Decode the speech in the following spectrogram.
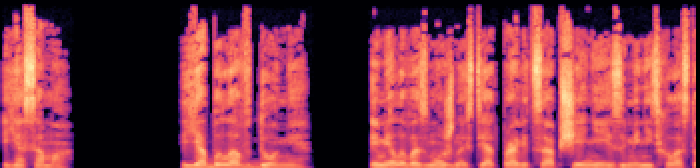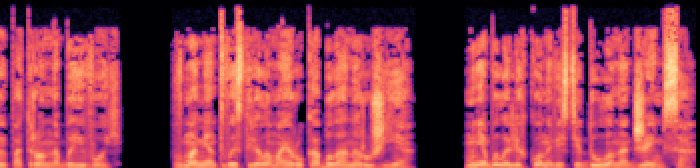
Я сама. Я была в доме, имела возможность отправить сообщение и заменить холостой патрон на боевой. В момент выстрела моя рука была на ружье. Мне было легко навести дуло на Джеймса.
